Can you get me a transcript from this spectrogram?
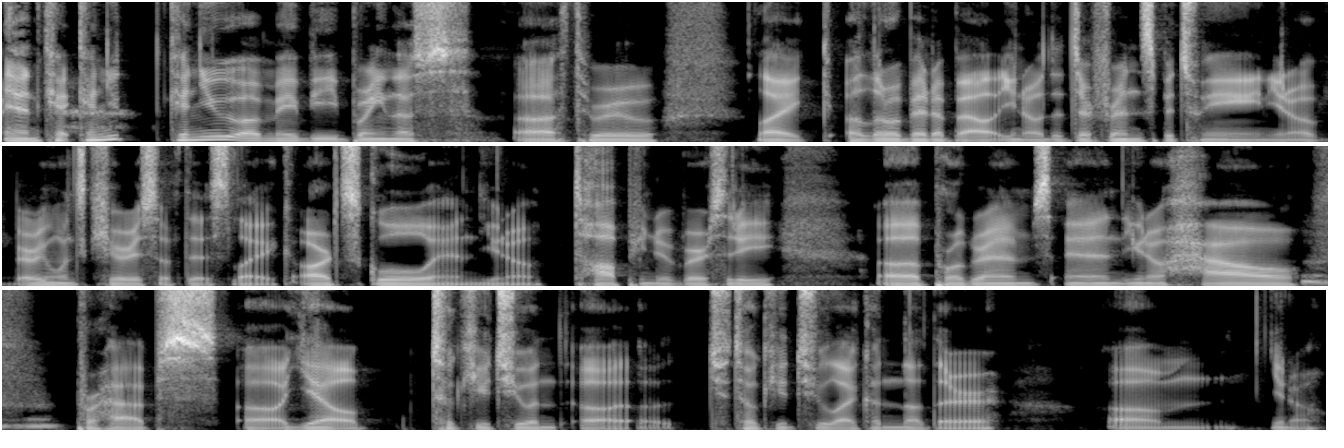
and can, can you can you uh, maybe bring us uh, through like a little bit about you know the difference between you know everyone's curious of this like art school and you know top university uh, programs and you know how mm-hmm. perhaps uh, Yale took you to an uh, to took you to like another um, you know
